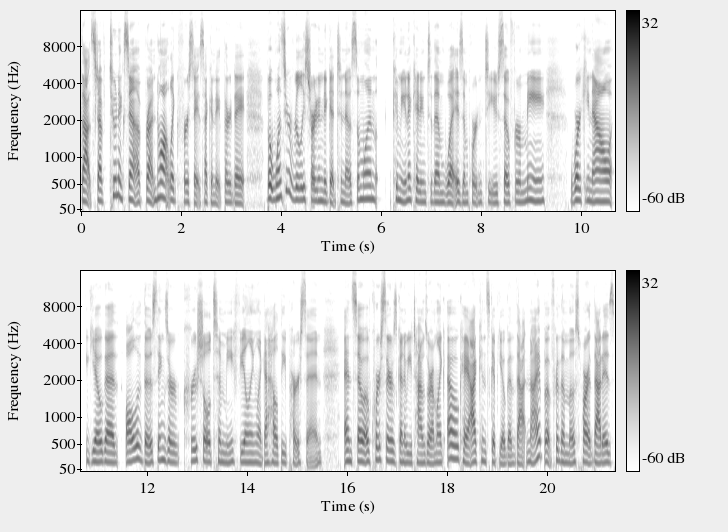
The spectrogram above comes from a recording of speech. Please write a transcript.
that stuff to an extent up front, not like first date, second date, third date, but once you're really starting to get to know someone, communicating to them what is important to you. So for me, working out, yoga, all of those things are crucial to me feeling like a healthy person. And so, of course, there's going to be times where I'm like, oh, okay, I can skip yoga that night. But for the most part, that is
